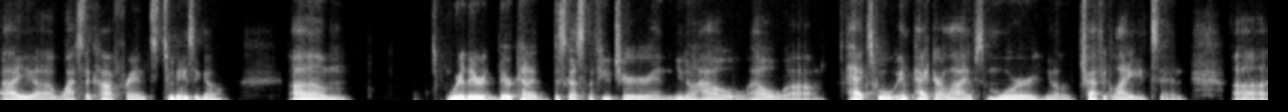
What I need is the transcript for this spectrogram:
I uh, watched the conference two days ago, um, where they're they're kind of discussing the future and you know how how um, hacks will impact our lives more. You know, traffic lights and uh,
